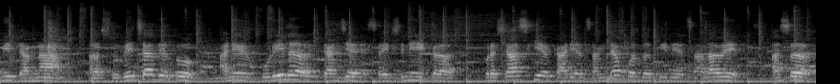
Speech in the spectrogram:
मी त्यांना शुभेच्छा देतो आणि पुढील त्यांचे शैक्षणिक प्रशासकीय कार्य चांगल्या पद्धतीने चालावे असं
